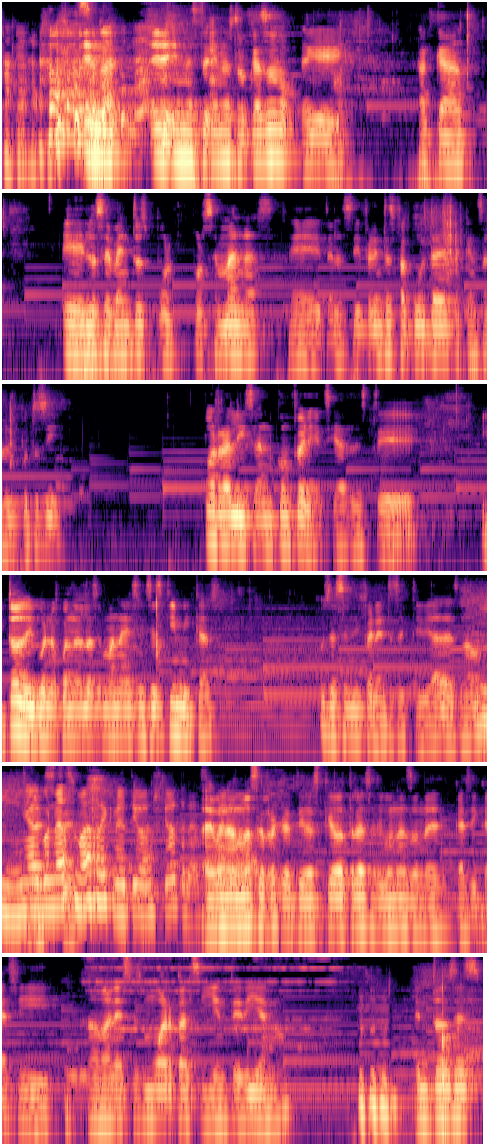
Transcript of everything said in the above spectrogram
en, en este- en nuestro caso, eh, acá eh, los eventos por, por semanas eh, de las diferentes facultades acá en San Luis Potosí, pues realizan conferencias este, y todo. Y bueno, cuando es la semana de ciencias químicas, pues hacen diferentes actividades, ¿no? Mm, y algunas Este, más recreativas que otras. Algunas pero- más recreativas que otras, algunas donde casi casi amaneces muerto al siguiente día, ¿no? Entonces,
